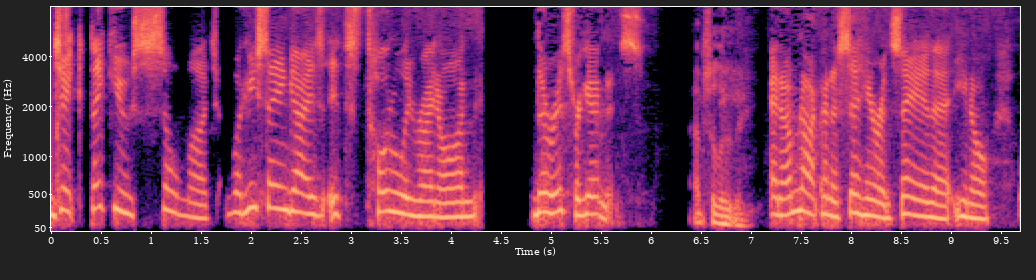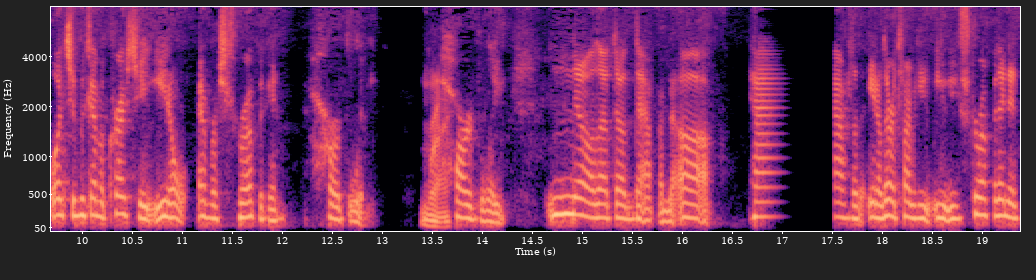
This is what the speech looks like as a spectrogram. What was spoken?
Jake, thank you so much. What he's saying, guys, it's totally right on. There is forgiveness. Absolutely. And I'm not going to sit here and say that, you know, once you become a Christian, you don't ever screw up again. Hardly. Right. Hardly. No, that doesn't happen. Uh, after you know there are times you, you, you screw up and then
